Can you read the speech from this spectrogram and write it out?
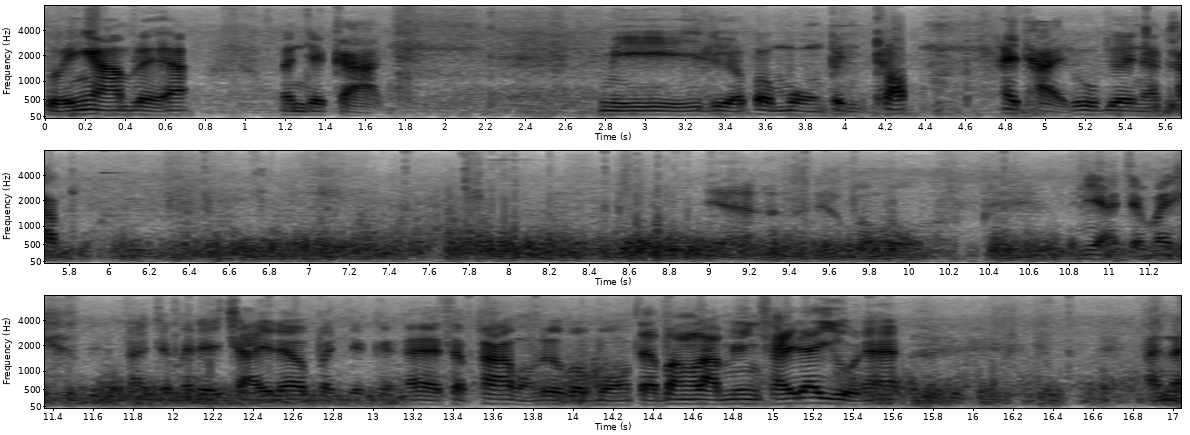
สวยงามเลยฮะบรรยากาศ มีเรือประมงเป็นพร็อพให้ถ่ายรูปด้วยนะครับ เนี่ยเรือประมง นี่อาจจะไม่อาจจะไม่ได้ใช้แล้วบรรยากาศเอ่อสภาพของเรือประมง แต่บางลำยังใช้ได้อยู่นะฮะอันไหน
